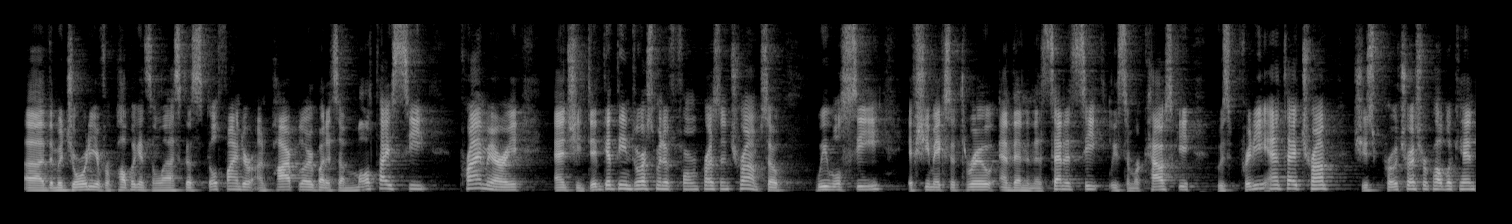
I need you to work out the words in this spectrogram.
Uh, the majority of Republicans in Alaska still find her unpopular, but it's a multi seat primary, and she did get the endorsement of former President Trump. So we will see if she makes it through. And then in the Senate seat, Lisa Murkowski, who's pretty anti Trump, she's pro choice Republican.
